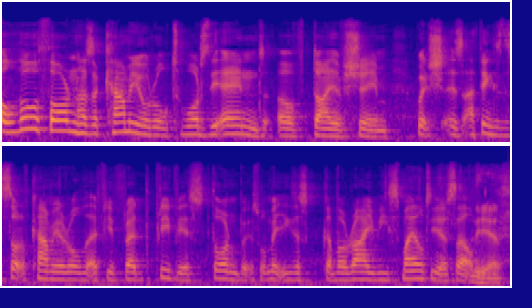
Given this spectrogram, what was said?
although Thorne has a cameo role towards the end of Die of Shame, which is, I think, is the sort of cameo role that if you've read the previous Thorne books will make you just have a wry wee smile to yourself. Yes.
